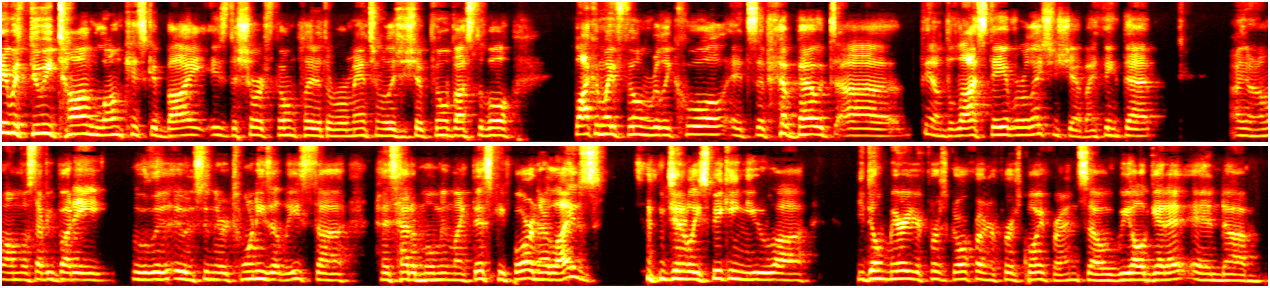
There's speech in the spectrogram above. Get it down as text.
Okay, with Dewey Tong, Long Kiss Goodbye is the short film played at the Romance and Relationship Film Festival. Black and white film, really cool. It's about uh, you know the last day of a relationship. I think that I don't know almost everybody who is in their twenties at least uh, has had a moment like this before in their lives. Generally speaking, you uh, you don't marry your first girlfriend or first boyfriend, so we all get it. And um,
